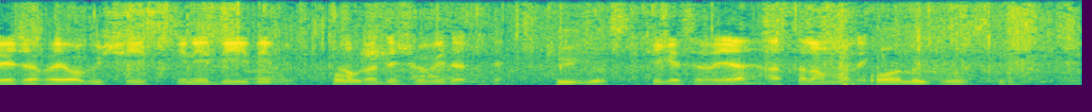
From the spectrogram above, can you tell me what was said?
রেজা ভাই অবশ্যই স্ক্রিনে দিয়ে দিবে আপনাদের সুবিধার্থে। ঠিক আছে। ঠিক আছে ভাইয়া আসসালামু আলাইকুম। ওয়ালাইকুম আসসালাম।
